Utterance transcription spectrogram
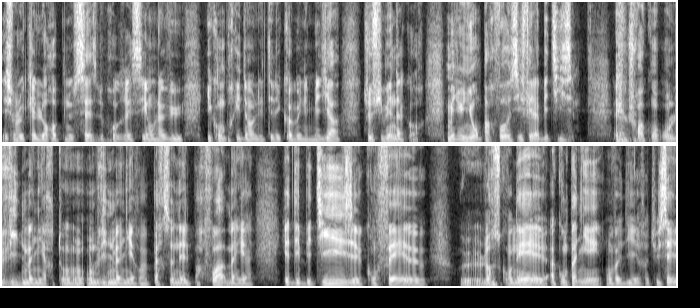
et sur lequel l'Europe ne cesse de progresser, on l'a vu, y compris dans les télécoms et les médias, je suis bien d'accord. Mais l'Union, parfois aussi, fait la bêtise. je crois qu'on le vit de manière, on, le vit de manière personnelle parfois, mais il y a, y a des bêtises qu'on fait euh, euh, lorsqu'on est accompagné, on va dire. Tu sais,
